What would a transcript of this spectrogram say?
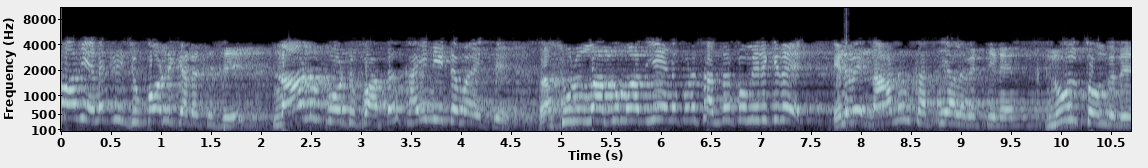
மாதிரி எனக்கு ஜுப்பாடு கிடைச்சிச்சு. நானும் போட்டு பார்த்தேன் கை நீட்டமாயிடுச்சு. ரசூலுல்லாக்கு மாதிரியே எனக்கு ஒரு சந்தர்ப்பம் இருக்குது. எனவே நானும் கத்தியால வெட்டினேன். நூல் தொங்குது.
